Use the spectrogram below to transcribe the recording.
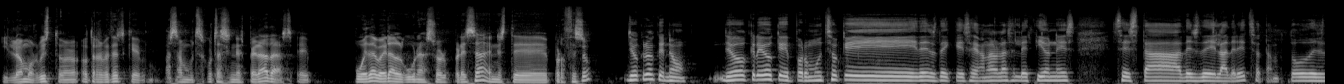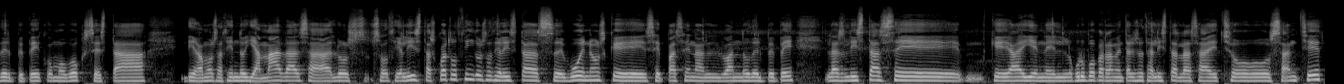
y lo hemos visto otras veces que pasan muchas cosas inesperadas. Eh, ¿Puede haber alguna sorpresa en este proceso? Yo creo que no. Yo creo que por mucho que desde que se ganaron las elecciones se está desde la derecha, tanto desde el PP como Vox, se está, digamos, haciendo llamadas a los socialistas, cuatro o cinco socialistas eh, buenos que se pasen al bando del PP. Las listas eh, que hay en el grupo parlamentario socialista las ha hecho Sánchez,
